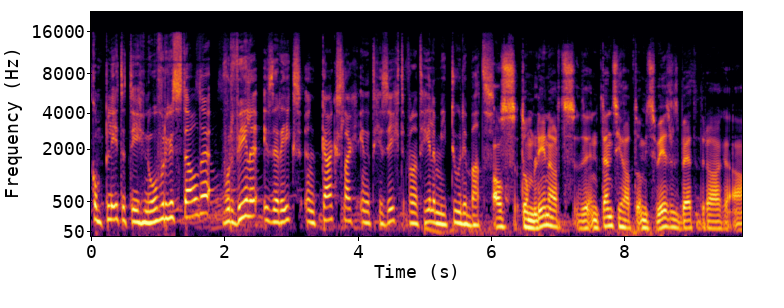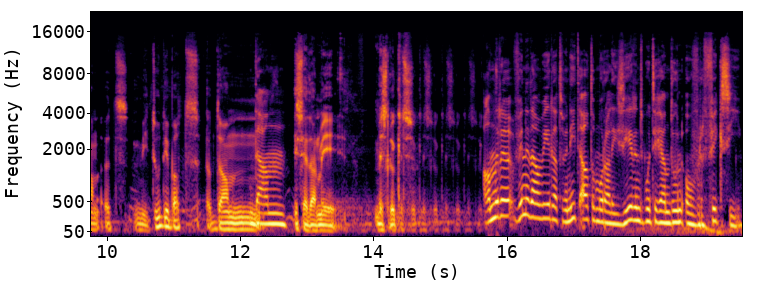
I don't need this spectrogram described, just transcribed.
complete tegenovergestelde. Voor velen is de reeks een kaakslag in het gezicht van het hele MeToo-debat. Als Tom Leenaerts de intentie had om iets wezens bij te dragen aan het MeToo-debat, dan, dan is hij daarmee mislukt. Anderen vinden dan weer dat we niet al te moraliserend moeten gaan doen over fictie.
